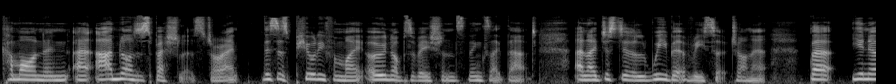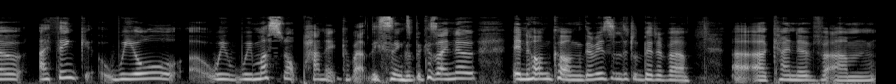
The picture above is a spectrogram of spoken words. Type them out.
come on and uh, I'm not a specialist, all right? This is purely from my own observations, things like that. And I just did a wee bit of research on it. But you know, I think we all uh, we we must not panic about these things because I know in Hong Kong there is a little bit of a a, kind of um,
